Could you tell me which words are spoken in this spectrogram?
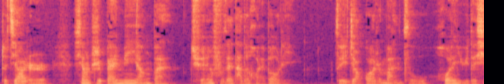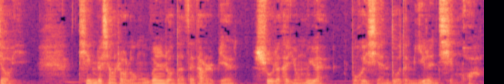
这佳人像只白绵羊般蜷伏在他的怀抱里，嘴角挂着满足欢愉的笑意，听着项少龙温柔的在他耳边说着他永远不会嫌多的迷人情话。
